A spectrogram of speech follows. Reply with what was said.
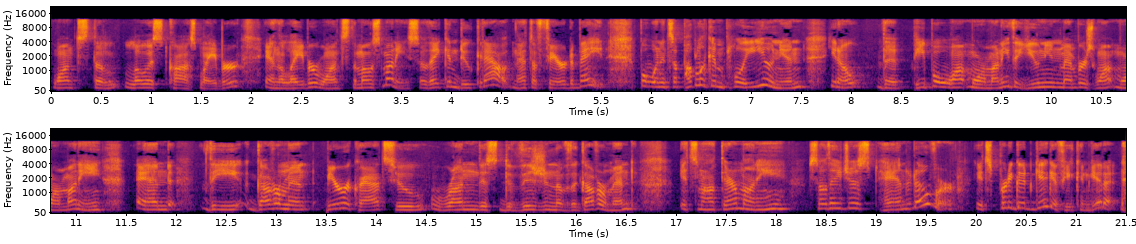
wants the lowest cost labor and the labor wants the most money so they can duke it out and that's a fair debate. But when it's a public employee union you know the people want more money the union members want more money and the government bureaucrats who run this division of the government, it's not their money, so they just hand it over. It's a pretty good gig if you can get it,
